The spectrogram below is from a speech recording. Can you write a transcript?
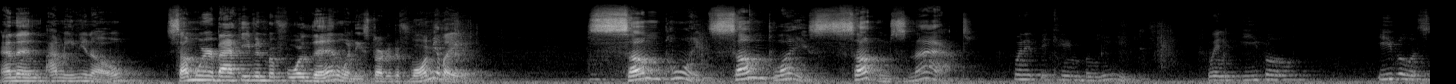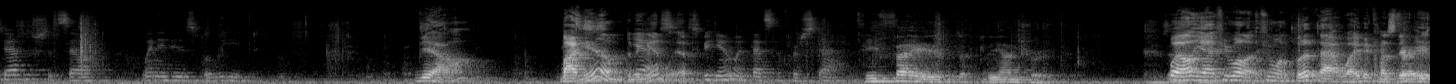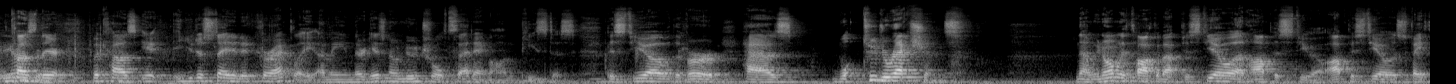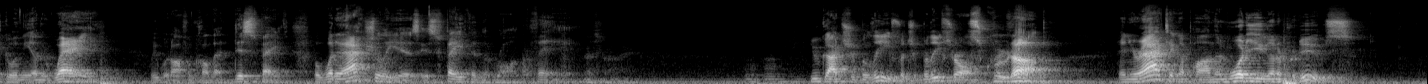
and then I mean, you know, somewhere back even before then, when he started to formulate it, some point, some place, something snapped. When it became believed, when evil, evil established itself when it is believed. Yeah. By him to begin with. To begin with, that's the first step. He phased the untruth. Well, yeah, if you want to, if you want to put it that way, because there, Right, the because answer. there, because it, you just stated it correctly. I mean, there is no neutral setting on pistis. Pistio, the verb, has wa- two directions. Now, we normally talk about pistio and apistio. Apistio is faith going the other way. We would often call that disfaith. But what it actually is is faith in the wrong thing. That's right. Mm-hmm. you got your beliefs, but your beliefs are all screwed up, and you're acting upon them, what are you going to produce?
